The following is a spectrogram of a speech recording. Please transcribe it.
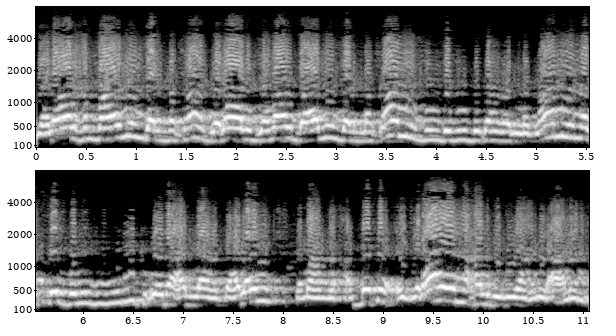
جلال ہم باین در مکان جلال جمال باین در مقام زندگی بکن اور مقام مقصد بنی بزرگی کو الہ اللہ تعالی تمام محبت اجراء محل بزرگی ہمیں عالم.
